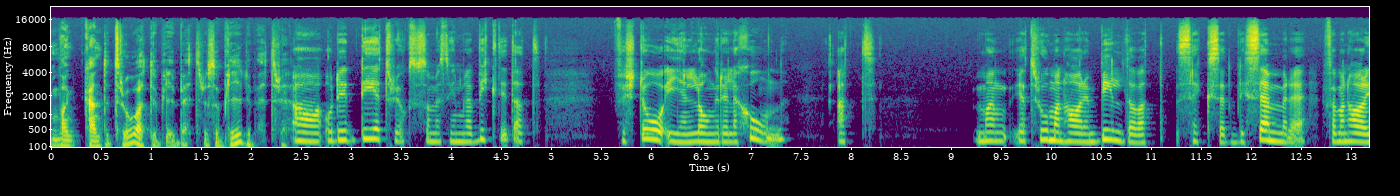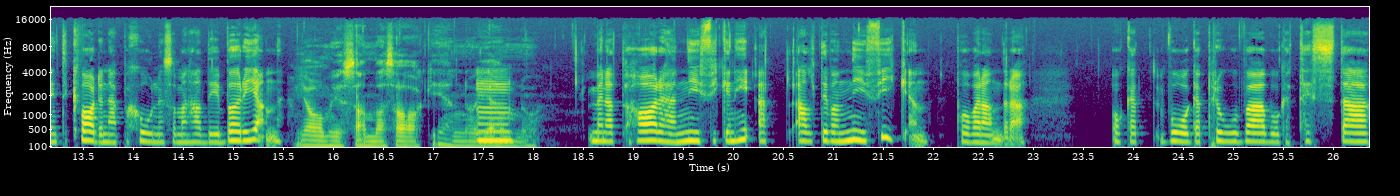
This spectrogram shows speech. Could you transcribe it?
man kan inte tro att det blir bättre, så blir det bättre. Ja, och det är det tror jag också som är så himla viktigt att förstå i en lång relation. Att man, jag tror man har en bild av att sexet blir sämre för man har inte kvar den här passionen som man hade i början. Ja, man gör samma sak igen och Mm. igen. Och, Men att ha det här nyfikenhet, att alltid vara nyfiken på varandra och att våga prova, våga testa.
